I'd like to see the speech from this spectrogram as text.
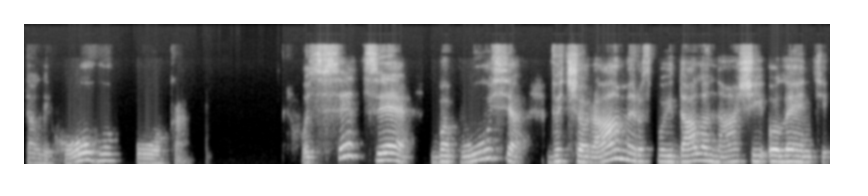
та лихого ока. Ось все це бабуся вечорами розповідала нашій Оленці.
